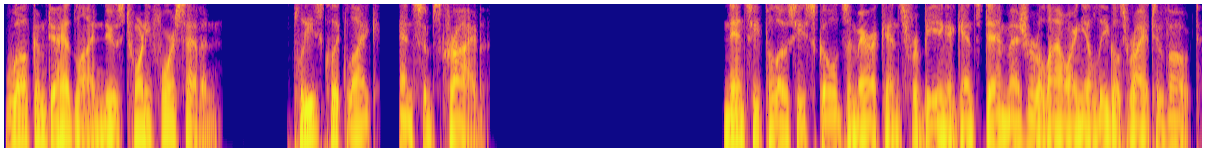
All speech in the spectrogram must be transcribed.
Welcome to Headline News 24/7. Please click like and subscribe. Nancy Pelosi scolds Americans for being against Dem measure allowing illegals right to vote.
